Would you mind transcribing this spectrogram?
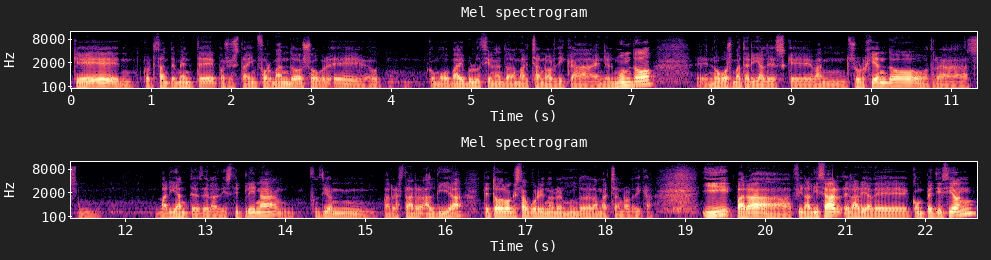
que constantemente pues, está informando sobre eh, cómo va evolucionando la marcha nórdica en el mundo, eh, nuevos materiales que van surgiendo, otras variantes de la disciplina, función para estar al día de todo lo que está ocurriendo en el mundo de la marcha nórdica. Y para finalizar, el área de competición,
